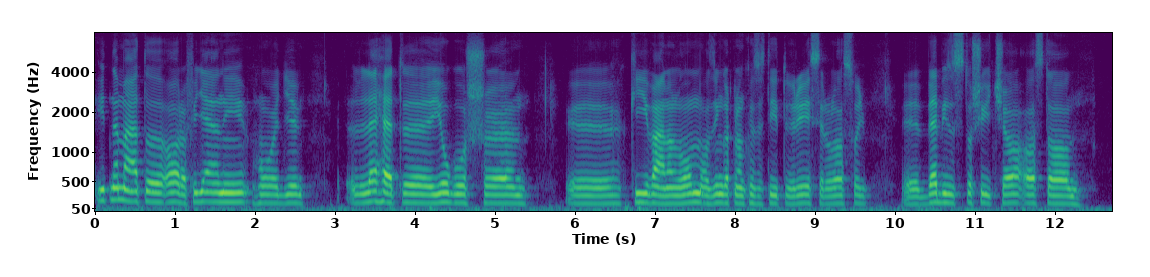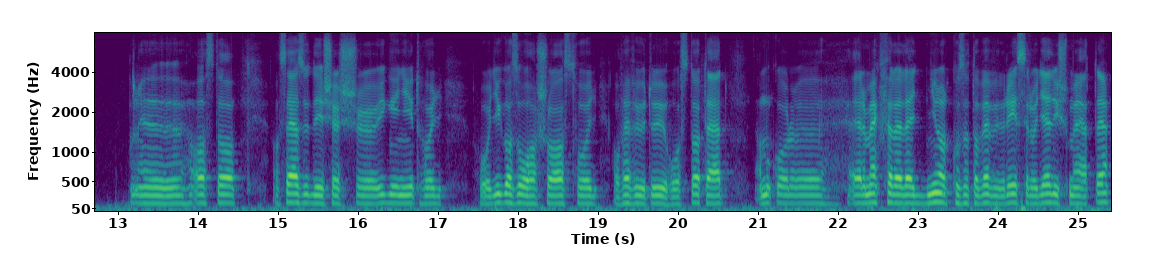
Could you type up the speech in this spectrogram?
Itt nem állt arra figyelni, hogy lehet jogos kívánalom az ingatlan közvetítő részéről az, hogy bebiztosítsa azt a, azt a, a szerződéses igényét, hogy, hogy igazolhassa azt, hogy a vevőt ő hozta. Tehát amikor erre megfelel egy nyilatkozat a vevő részéről, hogy elismerte,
